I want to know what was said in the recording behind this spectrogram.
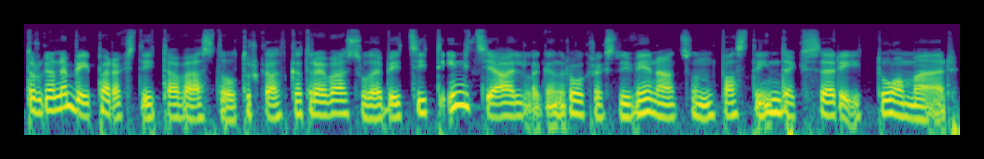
Tur gan nebija parakstīta tā vēstule, turklāt katrai vēstulē bija citi iniciāļi, lai gan rokraksts bija vienāds un pasta indeks arī tomēr.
